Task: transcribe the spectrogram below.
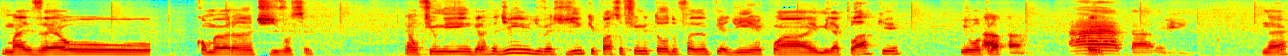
Mas é o Como Eu Era Antes de Você. É um filme engraçadinho, divertidinho, que passa o filme todo fazendo piadinha com a Emilia Clarke e o outro, Ah, tá. Ah, tá, lembrei. né?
